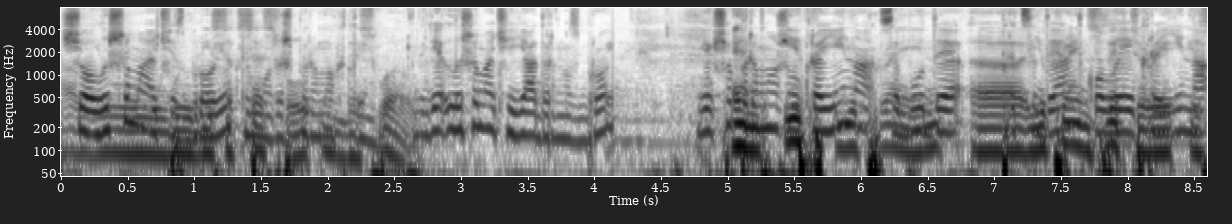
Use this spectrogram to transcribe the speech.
що лише маючи зброю, ти можеш перемогти. Лише маючи ядерну зброю. Якщо переможе Україна, це буде прецедент, коли країна,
